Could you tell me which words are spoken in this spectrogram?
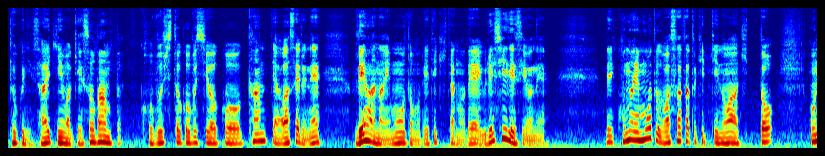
特に最近はゲソバンプ、拳と拳をこう、カンって合わせるね、レアなエモートも出てきたので、嬉しいですよね。で、このエモートが合わさった時っていうのは、きっと、同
